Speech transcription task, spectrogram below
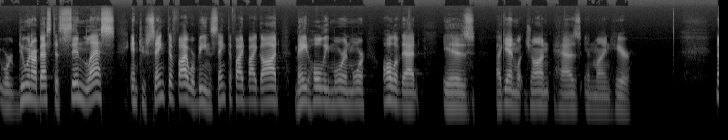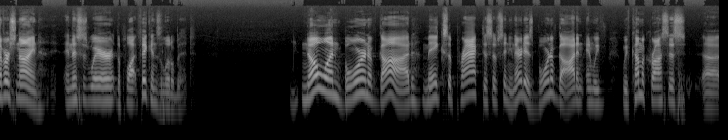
we're doing our best to sin less and to sanctify. We're being sanctified by God, made holy more and more. All of that is, again, what John has in mind here. Now, verse 9 and this is where the plot thickens a little bit. No one born of God makes a practice of sinning. There it is, born of God. And, and we've, we've come across this uh,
